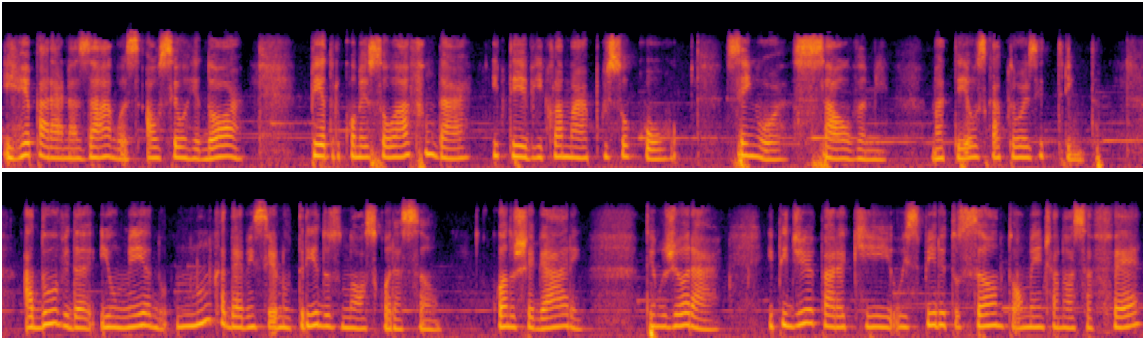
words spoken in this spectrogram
e reparar nas águas ao seu redor, Pedro começou a afundar e teve que clamar por socorro. Senhor, salva-me. Mateus 14, 30. A dúvida e o medo nunca devem ser nutridos no nosso coração. Quando chegarem, temos de orar e pedir para que o Espírito Santo aumente a nossa fé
